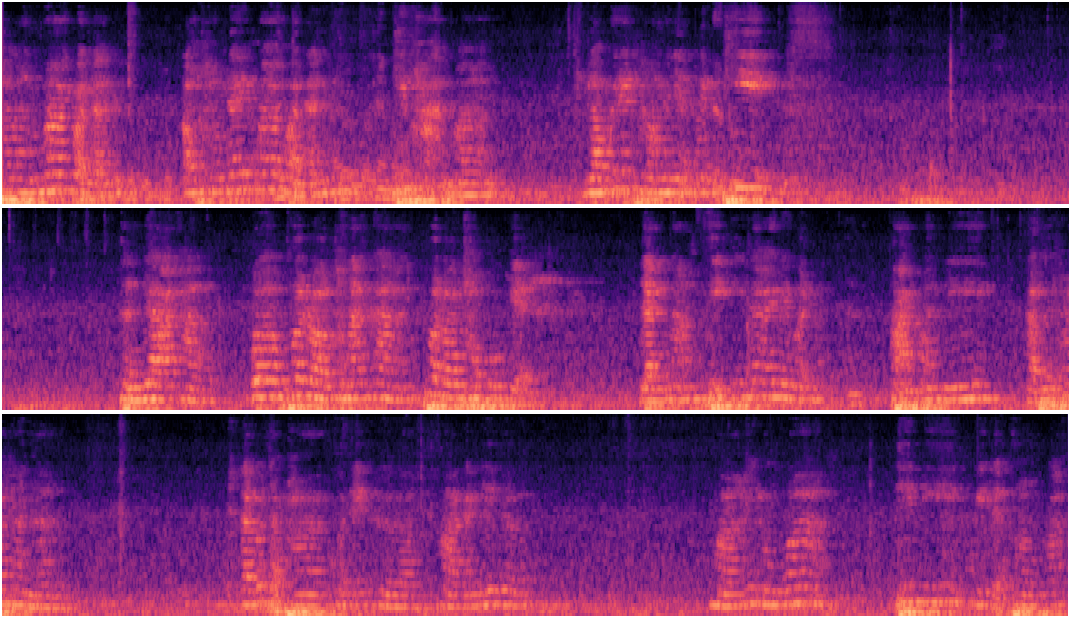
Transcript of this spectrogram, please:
พลังมากกว่านั้น เราทำได้มากกว่านั้น ที่ผ่านมา เราไม่ได้ทำอย่างเต็มที่ สัญญาค่ะว่าพวกเราธนาคารพวกเราชาวภูเก็ตอย่างนำสิ่งที่ได้ในวันสามวันนี้กลับไปพัฒนาแล้วก็จะพาคนในเครือมากันเยอะๆมาให้รู้ว่าที่นี่มีแต่ความรัก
